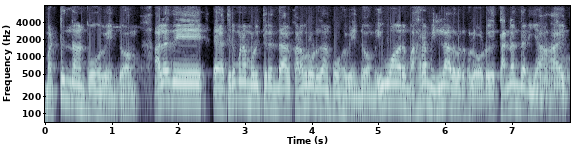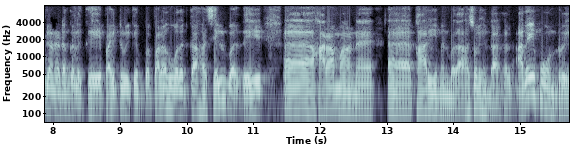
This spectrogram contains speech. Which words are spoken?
மட்டும்தான் போக வேண்டும். அல்லது திருமணம் முடித்திருந்தால் கணவரோடு தான் போக வேண்டும். இவ்வாறு மகரம் இல்லாதவர்களோடு தன்னந்தனியாக இப்படியான இடங்களுக்கு பயிற்றுவிக்க பழகுவதற்காக செல்வது ஹராமான அஹ், காரியம் என்பதாக சொல்கின்றார்கள். அதே போன்று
